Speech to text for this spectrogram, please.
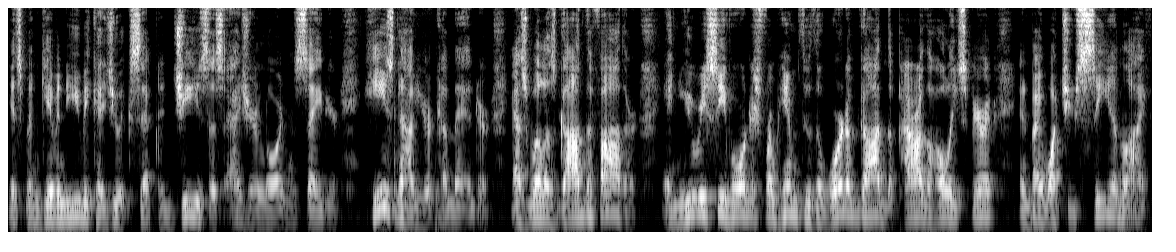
it's been given to you because you accepted Jesus as your Lord and Savior. He's now your commander, as well as God the Father. And you receive orders from him through the word of God, the power of the Holy Spirit, and by what you see in life.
